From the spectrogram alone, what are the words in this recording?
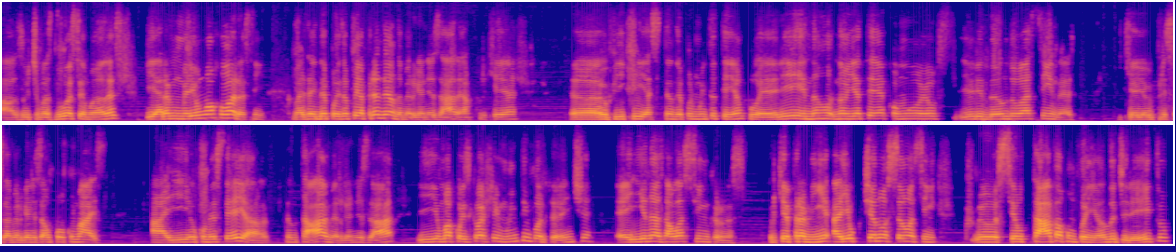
as últimas duas semanas e era meio um horror, assim. Mas aí depois eu fui aprendendo a me organizar, né? Porque uh, eu vi que ia se estender por muito tempo ele não, não ia ter como eu ir lidando assim, né? Que eu ia precisar me organizar um pouco mais. Aí eu comecei a tentar me organizar e uma coisa que eu achei muito importante é ir nas aulas síncronas. Porque para mim, aí eu tinha noção, assim, se eu tava acompanhando direito,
